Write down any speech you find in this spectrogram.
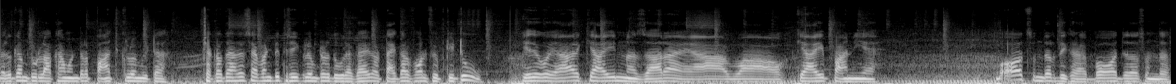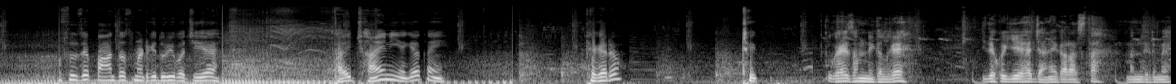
वेलकम टू लाखा मंडल पाँच किलोमीटर। चक्कर यहाँ से सेवेंटी थ्री किलोमीटर दूर है गए और टाइगर फॉल फिफ्टी टू ये देखो यार, क्या ही नज़ारा है यार वाह क्या ही पानी है। बहुत सुंदर दिख रहा है, बहुत ज़्यादा सुंदर। उससे से पाँच दस मिनट की दूरी बची है। भाई छाए नहीं है क्या कहीं? क्या कह रहे हो? ठीक। तो गए हम निकल गए। ये देखो, ये है जाने का रास्ता मंदिर में।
